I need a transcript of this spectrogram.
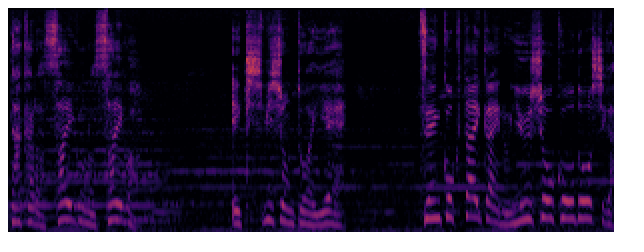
だから最後の最後エキシビションとはいえ全国大会の優勝校同士が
